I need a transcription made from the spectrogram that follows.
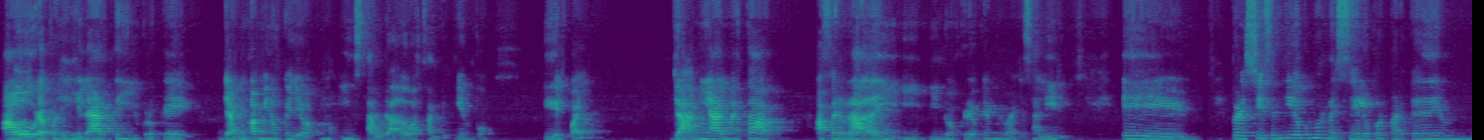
Ahora pues es el arte y yo creo que ya es un camino que lleva como instaurado bastante tiempo y del cual ya mi alma está aferrada y, y, no creo que me vaya a salir. Eh, pero sí he sentido como recelo por parte de,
